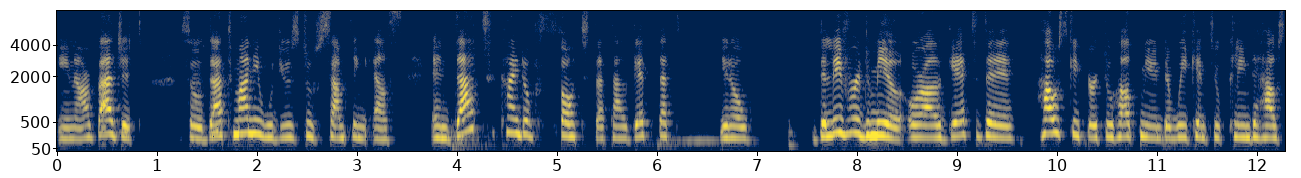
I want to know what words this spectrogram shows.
in our budget so mm-hmm. that money would use to something else and that kind of thought that i'll get that you know delivered meal or i'll get the housekeeper to help me in the weekend to clean the house.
